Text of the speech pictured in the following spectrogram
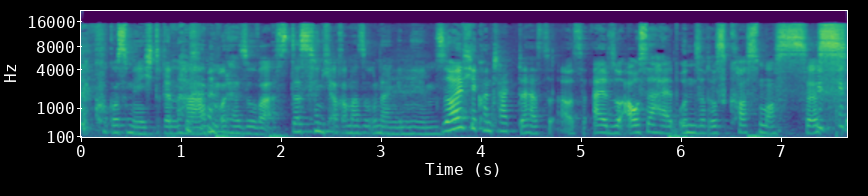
Kokosmilch drin haben oder sowas. Das finde ich auch immer so unangenehm. Solche Kontakte hast du aus, also außerhalb unseres Kosmoses.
